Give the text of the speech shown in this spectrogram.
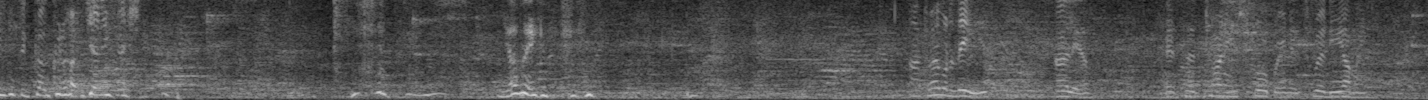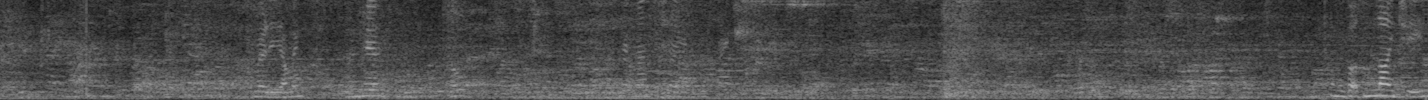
Think it's a coconut jellyfish. Yummy. I tried one of these earlier. It's a Chinese strawberry and it's really yummy. Really yummy. And here, oh. And we've got some lychees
